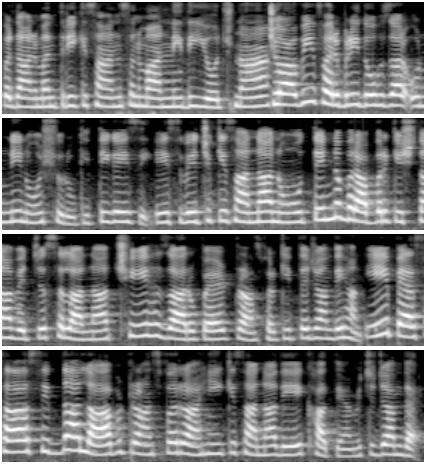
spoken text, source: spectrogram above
ਪ੍ਰਧਾਨ ਮੰਤਰੀ ਕਿਸਾਨ ਸਨਮਾਨ ਨਿਧੀ ਯੋਜਨਾ 24 ਫਰਵਰੀ 2019 ਨੂੰ ਸ਼ੁਰੂ ਕੀਤੀ ਗਈ ਸੀ। ਇਸ ਵਿੱਚ ਕਿਸਾਨਾਂ ਨੂੰ ਤਿੰਨ ਬਰਾਬਰ ਕਿਸ਼ਤਾਂ ਵਿੱਚ ਸਾਲਾਨਾ 6000 ਰੁਪਏ ਟ੍ਰਾਂਸਫਰ ਕੀਤੇ ਜਾਂਦੇ ਹਨ। ਇਹ ਪੈਸਾ ਸਿੱਧਾ ਲਾਭ ਟ੍ਰਾਂਸਫਰ ਰਾਹੀਂ ਕਿਸਾਨਾਂ ਦੇ ਖਾਤਿਆਂ ਵਿੱਚ ਜਾਂਦਾ ਹੈ।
